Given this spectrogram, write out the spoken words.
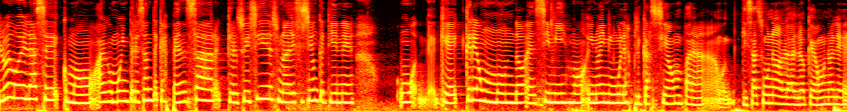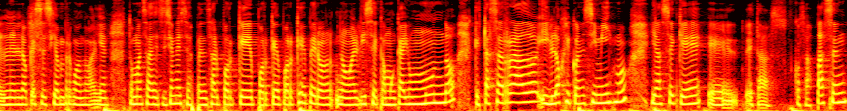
luego él hace como algo muy interesante que es pensar que el suicidio es una decisión que tiene que crea un mundo en sí mismo y no hay ninguna explicación para quizás uno lo que a uno le, enloquece siempre cuando alguien toma esas decisiones es pensar por qué, por qué, por qué, pero no, él dice como que hay un mundo que está cerrado y lógico en sí mismo y hace que eh, estas cosas pasen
